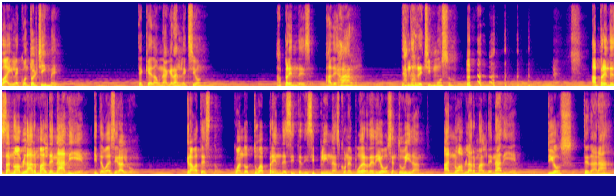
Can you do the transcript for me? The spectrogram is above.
va y le contó el chisme, te queda una gran lección. Aprendes a dejar de andar de chismoso. Aprendes a no hablar mal de nadie. Y te voy a decir algo. Grábate esto. Cuando tú aprendes y te disciplinas con el poder de Dios en tu vida, a no hablar mal de nadie, Dios te dará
